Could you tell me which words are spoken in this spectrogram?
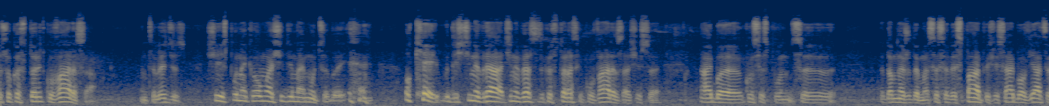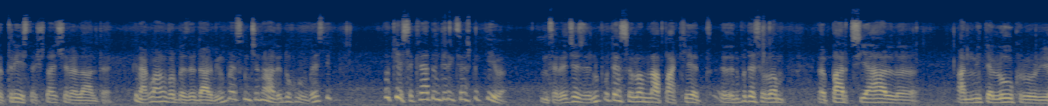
s-a căsătorit cu vară sa, înțelegeți? Și îi spune că omul a ieșit din maimuță. Băi, ok, deci cine vrea, cine vrea să se căsătorească cu vară sa și să aibă, cum se spun, să, Doamne ajută-mă, să se desparte și să aibă o viață tristă și toate celelalte. Bine, acum nu vorbesc de Darwin, nu vorbesc în general de Duhul Vestic, ok, să creadă în direcția respectivă. Înțelegeți? Deci nu putem să luăm la pachet, nu putem să luăm uh, parțial uh, anumite lucruri,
